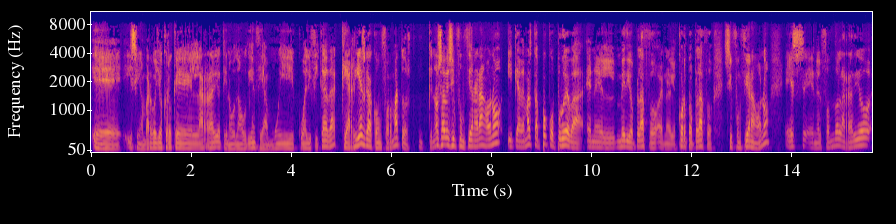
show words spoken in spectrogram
Eh, y sin embargo yo creo que la radio tiene una audiencia muy cualificada que arriesga con formatos que no sabe si funcionarán o no y que además tampoco prueba en el medio plazo en el corto plazo si funcionan o no. Es en el fondo la radio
